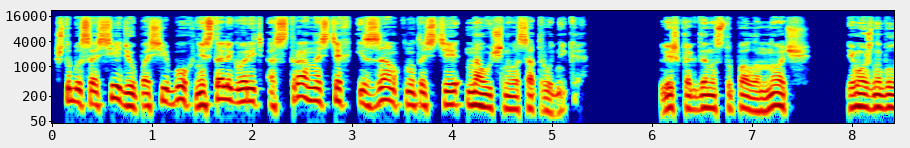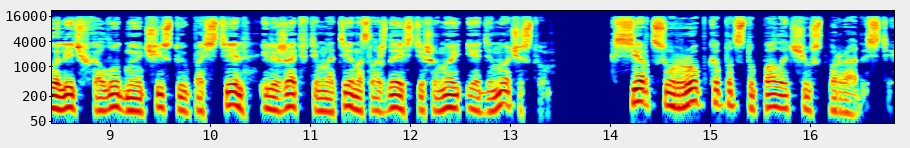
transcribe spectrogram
чтобы соседи, упаси бог, не стали говорить о странностях и замкнутости научного сотрудника. Лишь когда наступала ночь, и можно было лечь в холодную чистую постель и лежать в темноте, наслаждаясь тишиной и одиночеством, к сердцу робко подступало чувство радости.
